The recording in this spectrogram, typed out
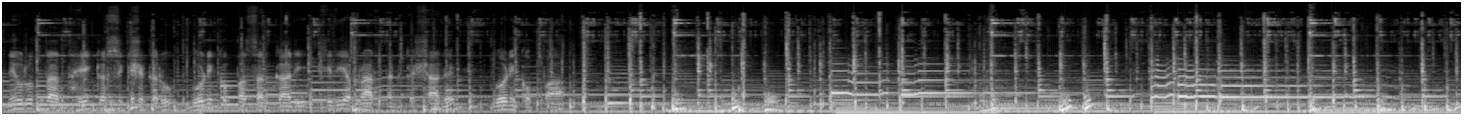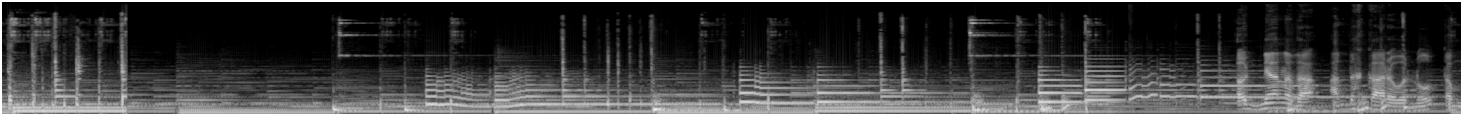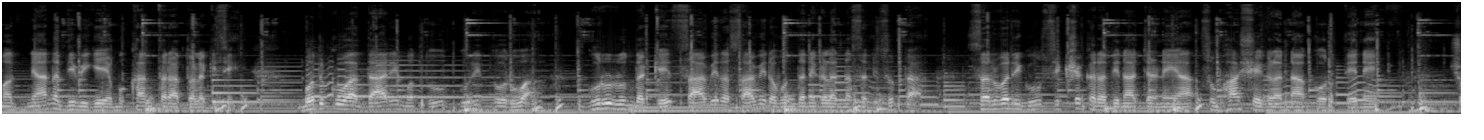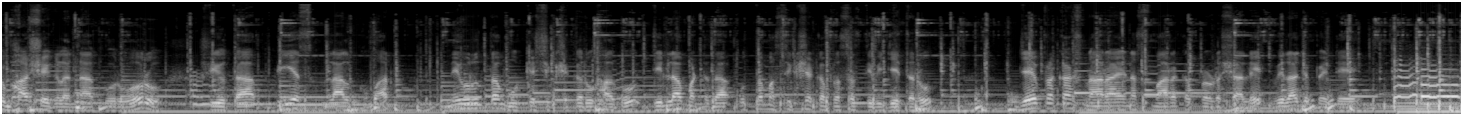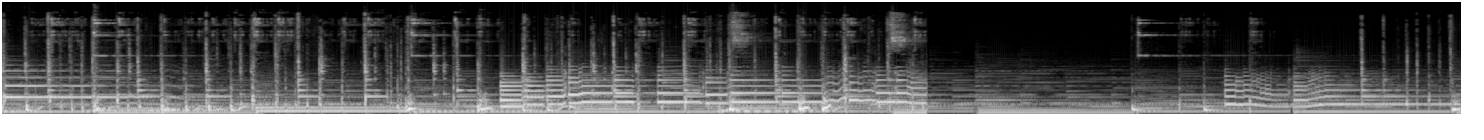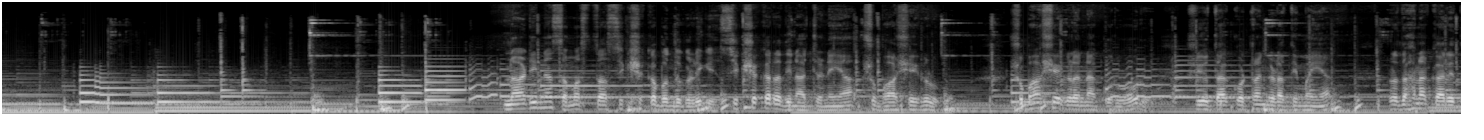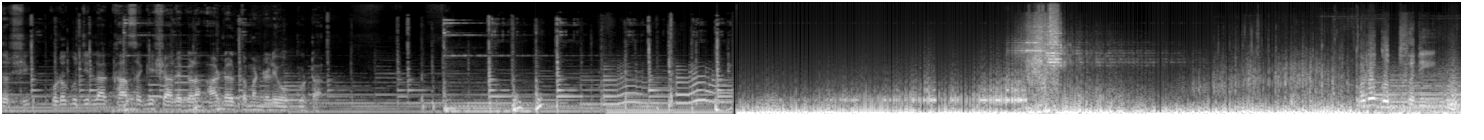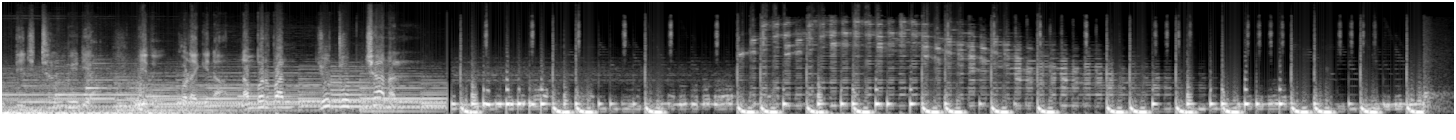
ನಿವೃತ್ತ ದೈಹಿಕ ಶಿಕ್ಷಕರು ಗೋಣಿಕೊಪ್ಪ ಸರ್ಕಾರಿ ಹಿರಿಯ ಪ್ರಾಥಮಿಕ ಶಾಲೆ ಗೋಣಿಕೊಪ್ಪ. ಅಜ್ಞಾನದ ಅಂಧಕಾರವನ್ನು ತಮ್ಮ ಜ್ಞಾನ ದಿವಿಗೆಯ ಮುಖಾಂತರ ತೊಲಗಿಸಿ, ಬದುಕುವ ದಾರಿ ಮತ್ತು ಗುರಿ ತೋರುವ ಗುರು ವೃಂದಕ್ಕೆ ಸಾವಿರ ಸಾವಿರ ವಂದನೆಗಳನ್ನು ಸಲ್ಲಿಸುತ್ತಾ ಸರ್ವರಿಗೂ ಶಿಕ್ಷಕರ ದಿನಾಚರಣೆಯ ಶುಭಾಶಯಗಳನ್ನು ಕೋರುತ್ತೇನೆ. ಶುಭಾಶಯಗಳನ್ನು ಕೋರುವವರು ಶ್ರೀಯುತ ಬಿ ಎಸ್ ಲಾಲ್ ಕುಮಾರ್ ನಿವೃತ್ತ ಮುಖ್ಯ ಶಿಕ್ಷಕರು ಹಾಗೂ ಜಿಲ್ಲಾ ಮಟ್ಟದ ಉತ್ತಮ ಶಿಕ್ಷಕ ಪ್ರಶಸ್ತಿ ವಿಜೇತರು ಜಯಪ್ರಕಾಶ್ ನಾರಾಯಣ ಸ್ಮಾರಕ ಪ್ರೌಢಶಾಲೆ ವಿರಾಜಪೇಟೆ. ನಾಡಿನ ಸಮಸ್ತ ಶಿಕ್ಷಕ ಬಂಧುಗಳಿಗೆ ಶಿಕ್ಷಕರ ದಿನಾಚರಣೆಯ ಶುಭಾಶಯಗಳು. ಶುಭಾಶಯಗಳನ್ನು ಕೋರುವವರು ಶ್ರೀಯುತ ಕೊಟ್ರಂಗಡ ತಿಮ್ಮಯ್ಯ, ಪ್ರಧಾನ ಕಾರ್ಯದರ್ಶಿ, ಕೊಡಗು ಜಿಲ್ಲಾ ಖಾಸಗಿ ಶಾಲೆಗಳ ಆಡಳಿತ ಮಂಡಳಿ ಒಕ್ಕೂಟ. ಕೊಡಗು ಧ್ವನಿ ಡಿಜಿಟಲ್ ಮೀಡಿಯಾ. ಇದು ಕೊಡಗಿನ ನಂಬರ್ ಒನ್ ಯೂಟ್ಯೂಬ್ ಚಾನಲ್.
